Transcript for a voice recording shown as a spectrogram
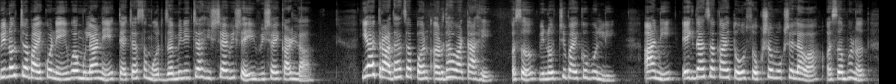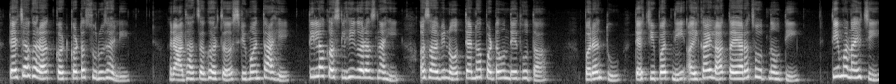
विनोदच्या बायकोने व मुलाने त्याच्यासमोर जमिनीच्या हिश्श्याविषयी विषय काढला. यात राधाचा पण अर्धा वाटा आहे. असं विनोदची बायको बोलली आणि एकदाचा काय तो सोक्षमोक्ष लावा असं म्हणत त्याच्या घरात कटकटच सुरू झाली. राधाचं घरचं श्रीमंत आहे तिला कसलीही गरज नाही असा विनोद त्यांना पटवून देत होता. परंतु त्याची पत्नी ऐकायला तयारच होत नव्हती. ती म्हणायची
